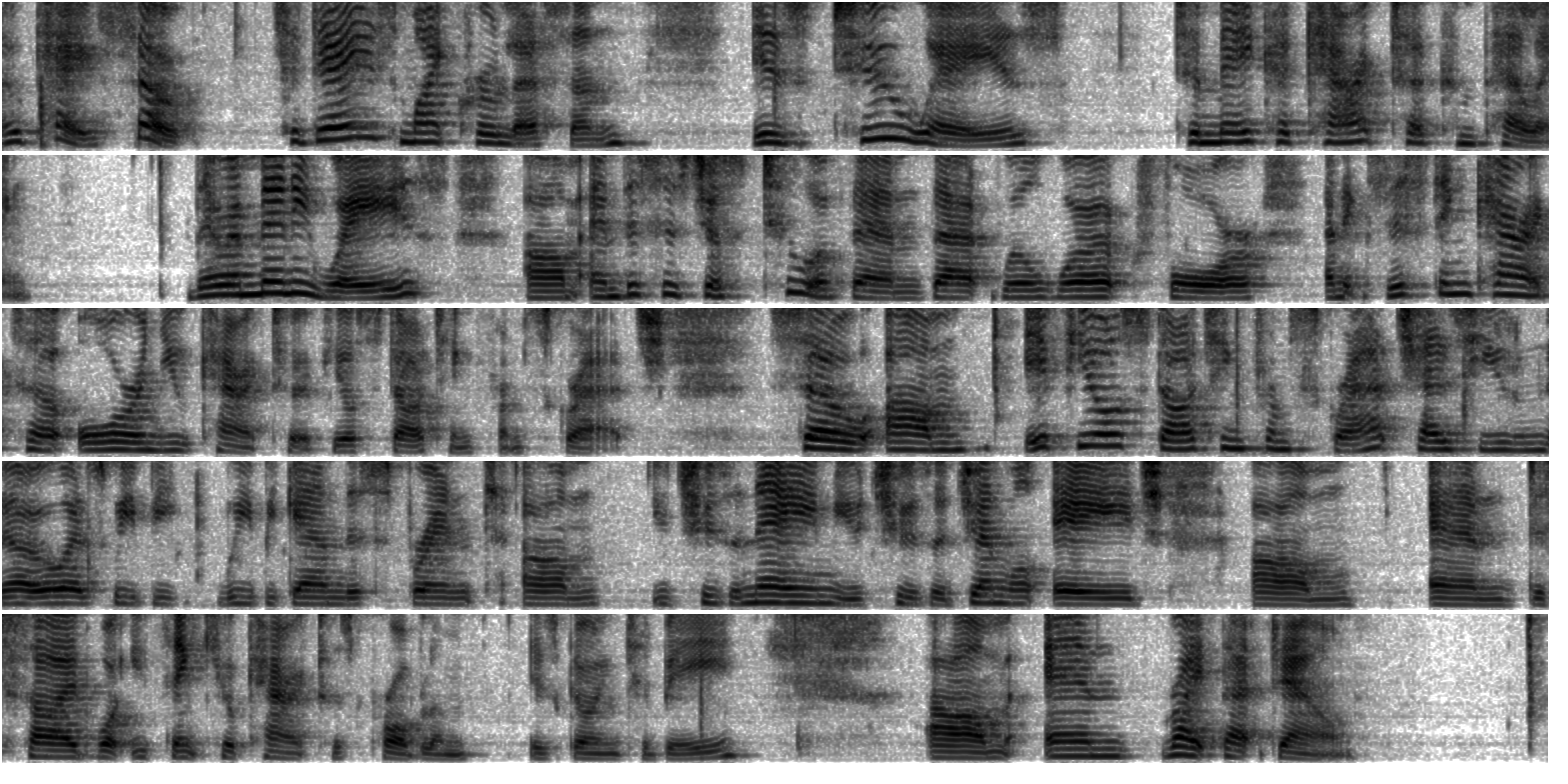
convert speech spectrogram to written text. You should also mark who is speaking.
Speaker 1: Okay, so today's micro lesson is two ways to make a character compelling. There are many ways, um, and this is just two of them that will work for an existing character or a new character if you're starting from scratch. So um, if you're starting from scratch, as you know, as we, be, we began this sprint, um, you choose a name, you choose a general age, um, and decide what you think your character's problem is going to be. Um, and write that down.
